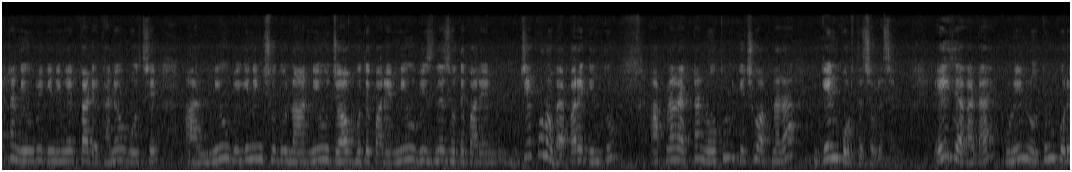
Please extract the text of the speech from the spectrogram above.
একটা নিউ বিগিনিংয়ের কার্ড এখানেও বলছে, আর নিউ বিগিনিং শুধু না নিউ জব হতে পারে নিউ বিজনেস হতে পারে, যে কোনো ব্যাপারে কিন্তু আপনার একটা নতুন কিছু আপনারা গেন করতে চলেছেন। এই জায়গাটায় উনি নতুন করে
